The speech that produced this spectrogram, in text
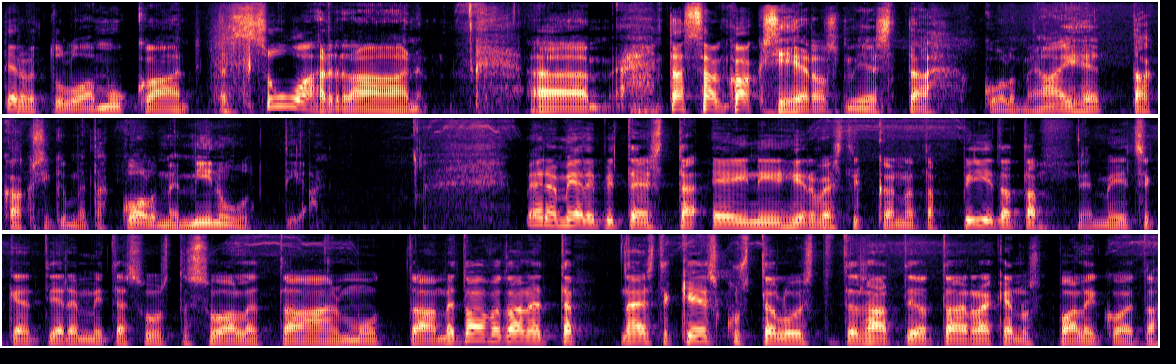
Tervetuloa mukaan suoraan. Ähm, tässä on kaksi herrasmiestä, kolme aihetta, 23 minuuttia. Meidän mielipiteistä ei niin hirveästi kannata piitata. Emme itsekään tiedä, mitä suusta suoletaan, mutta me toivotaan, että näistä keskusteluista te saatte jotain rakennuspalikoita,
